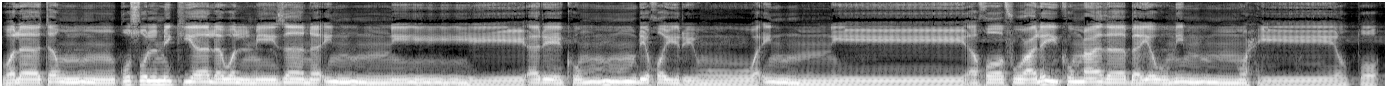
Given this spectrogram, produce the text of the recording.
ولا تنقصوا المكيال والميزان إني أريكم بخير وإني أخاف عليكم عذاب يوم محيط.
